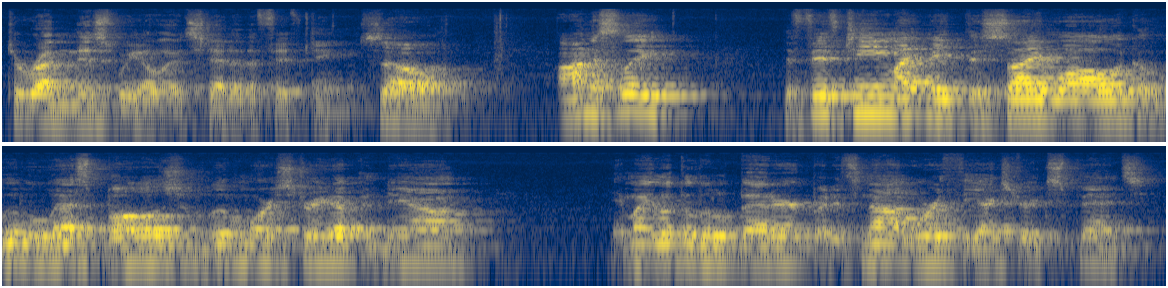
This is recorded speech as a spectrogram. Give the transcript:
to run this wheel instead of the 15. So honestly, the 15 might make the sidewall look a little less bulged and a little more straight up and down. It might look a little better, but it's not worth the extra expense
